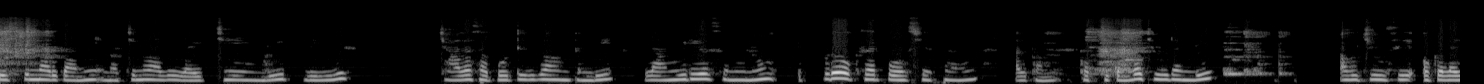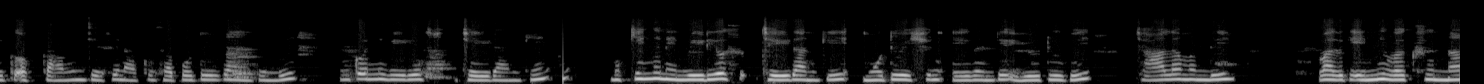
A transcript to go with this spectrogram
చూస్తున్నారు కానీ నచ్చిన వాళ్ళు లైక్ చేయండి ప్లీజ్. చాలా సపోర్టివ్గా ఉంటుంది. లాంగ్ వీడియోస్ నేను ఎప్పుడో ఒకసారి పోస్ట్ చేస్తాను అది కం ఖచ్చితంగా చూడండి. అవి చూసి ఒక లైక్ ఒక కామెంట్ చేసి నాకు సపోర్టివ్గా ఉంటుంది. ఇంకొన్ని వీడియోస్ చేయడానికి. ముఖ్యంగా నేను వీడియోస్ చేయడానికి మోటివేషన్ ఏదంటే యూట్యూబ్. చాలామంది వాళ్ళకి ఎన్ని వర్క్స్ ఉన్నా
